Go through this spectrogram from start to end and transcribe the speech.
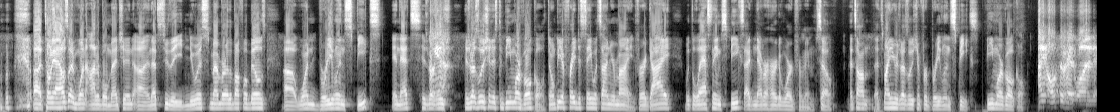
uh, Tony, I also had one honorable mention, uh, and that's to the newest member of the Buffalo Bills, uh, one Breland Speaks, and that's his Oh, yeah. resolution. His resolution is to be more vocal. Don't be afraid to say what's on your mind. For a guy with the last name Speaks, I've never heard a word from him. So that's all. That's my New Year's resolution for Breland Speaks. Be more vocal. I also had one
